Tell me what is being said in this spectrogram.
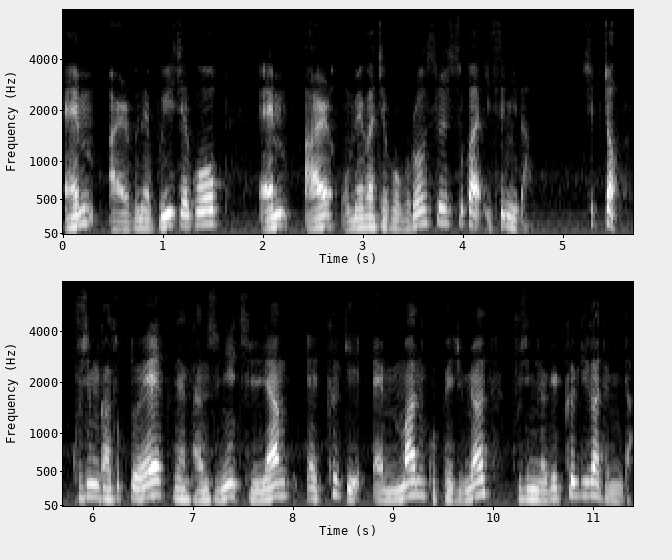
mr분의 v제곱 mr 오메가 제곱으로 쓸 수가 있습니다. 쉽죠? 구심 가속도에 그냥 단순히 질량의 크기 m만 곱해주면 구심력의 크기가 됩니다.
